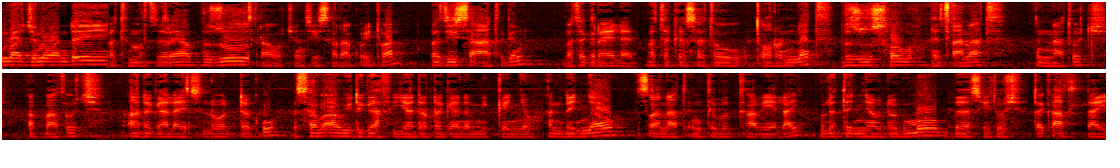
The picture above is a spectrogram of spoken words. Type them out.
Imagine One Day በትምህርት ዙሪያ ብዙ ስራዎችን ሲሰራ ቆይቷል። በዚህ ሰዓት ግን በትግራይ ላይ በተከሰተው ጦርነት ብዙ ሰው ህጻናት፣ እናቶች፣ አባቶች አደጋ ላይ ስለወደቁ ሰብአዊ ድጋፍ እያደረገ ነው የሚገኘው። አንደኛው ህጻናት እንክብካቤ ላይ፣ ሁለተኛው ደግሞ በሴቶች ጥቃት ላይ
